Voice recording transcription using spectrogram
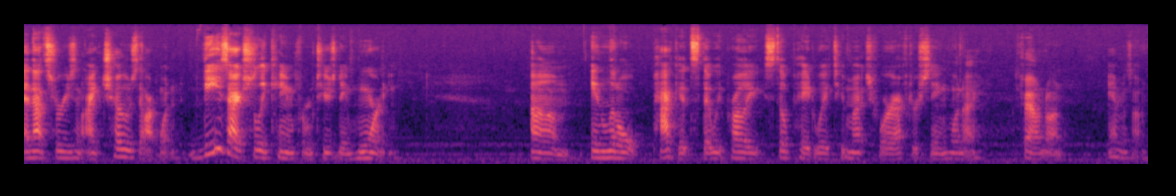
and that's the reason i chose that one these actually came from tuesday morning um, in little packets that we probably still paid way too much for after seeing what i found on amazon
